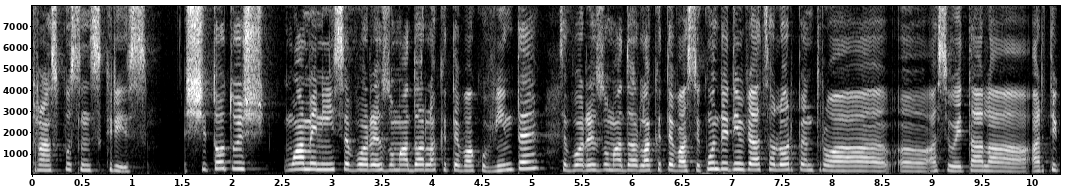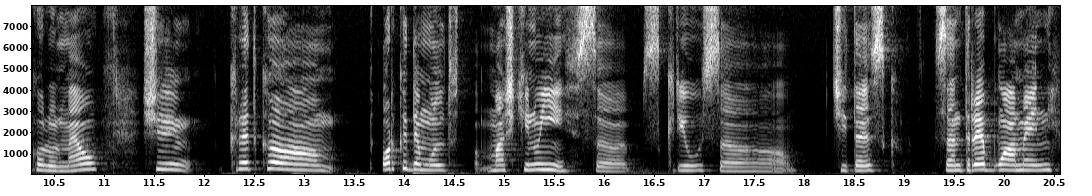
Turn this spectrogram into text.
transpus în scris. Și totuși, oamenii se vor rezuma doar la câteva cuvinte, se vor rezuma doar la câteva secunde din viața lor pentru a, a se uita la articolul meu și cred că oricât de mult m-aș chinui să scriu, să citesc, să întreb oameni,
